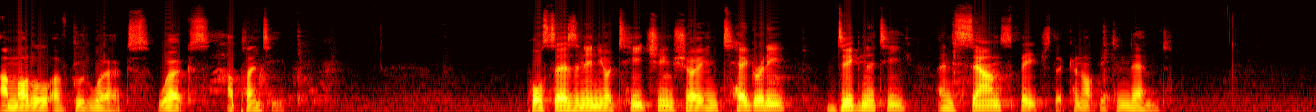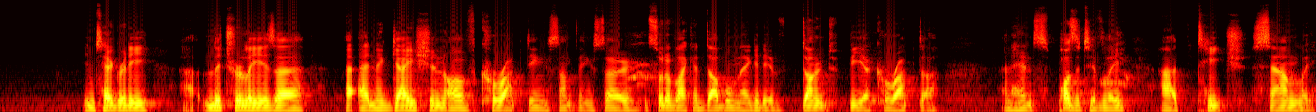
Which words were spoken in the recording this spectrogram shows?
a model of good works. Works are plenty. Paul says, and in your teaching show integrity dignity, and sound speech that cannot be condemned. Integrity uh, literally is a, a, negation of corrupting something. So it's sort of like a double negative. Don't be a corrupter. And hence, positively, uh, teach soundly.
